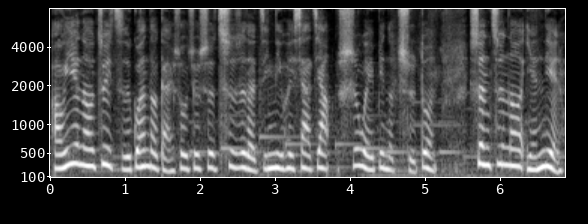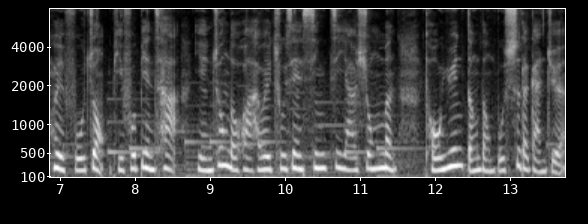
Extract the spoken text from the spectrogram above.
熬夜呢，最直观的感受就是次日的精力会下降，思维变得迟钝，甚至呢，眼脸会浮肿，皮肤变差，严重的话还会出现心悸啊、胸闷、头晕等等不适的感觉。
